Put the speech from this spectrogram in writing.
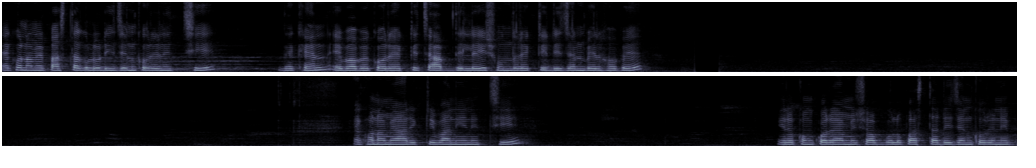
এখন আমি পাস্তাগুলো ডিজাইন করে নিচ্ছি। দেখেন, এভাবে করে একটি চাপ দিলেই সুন্দর একটি ডিজাইন বের হবে। এখন আমি আরেকটি বানিয়ে নিচ্ছি। এরকম করে আমি সবগুলো পাস্তা ডিজাইন করে নেব।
